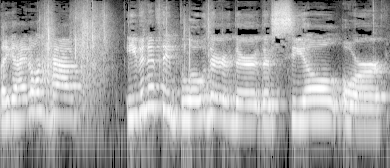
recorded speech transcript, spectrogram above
Like I don't have, even if they blow their, their, their seal or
